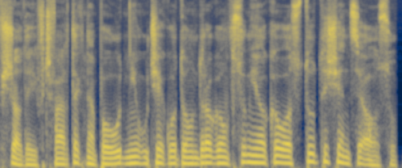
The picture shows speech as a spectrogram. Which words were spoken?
W środę i w czwartek na południe uciekło tą drogą w sumie około 100 tysięcy osób.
